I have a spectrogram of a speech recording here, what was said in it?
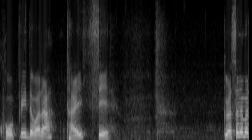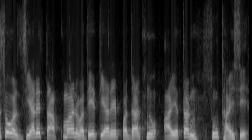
ખોપરી દ્વારા થાય છે. ક્વેશ્ચન નંબર સોળ જ્યારે તાપમાન વધે ત્યારે પદાર્થનું આયતન શું થાય છે?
